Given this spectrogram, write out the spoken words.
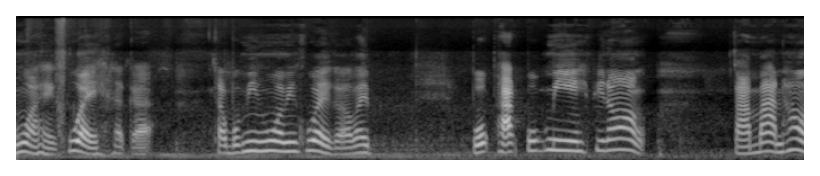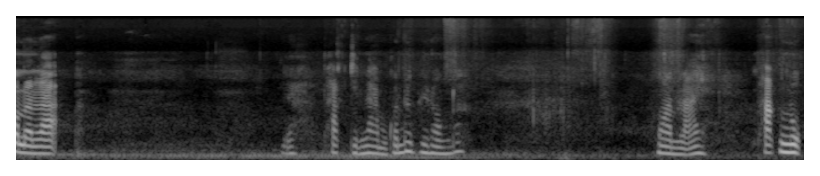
งัวให้คุ้ยแล้วก็ถ้าบ่มีงัวมีคุ้ยก็เอาไว้ปลูกผักปลูกมีพี่น้อง ตามบ้านเฮานั่นละเดี๋ยวพักกินน้ำก่อนเด้อพี่น้องเด้อหวานหลพักยก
